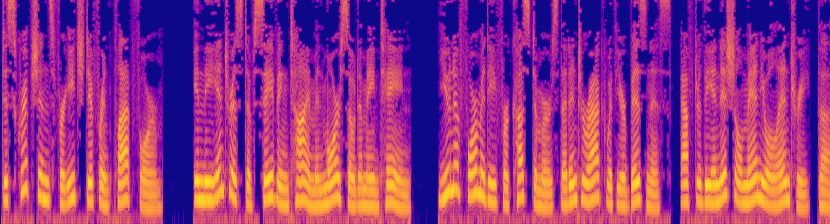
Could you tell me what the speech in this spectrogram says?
descriptions for each different platform. In the interest of saving time and more so to maintain uniformity for customers that interact with your business, after the initial manual entry, the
